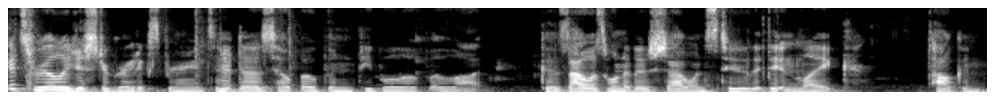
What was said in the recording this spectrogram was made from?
It's really just a great experience, and it does help open people up a lot. Because I was one of those shy ones too that didn't like talking,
